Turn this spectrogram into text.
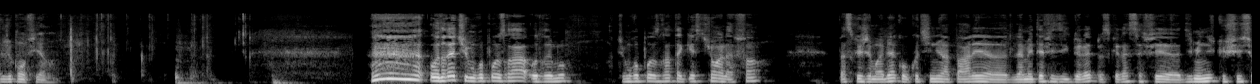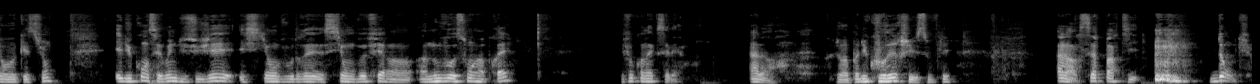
Je confirme. Ah, Audrey, tu me reposeras, Audrey Mo, tu me reposeras ta question à la fin, parce que j'aimerais bien qu'on continue à parler euh, de la métaphysique de l'aide, parce que là, ça fait euh, dix minutes que je suis sur vos questions, et du coup, on s'éloigne du sujet, et si on voudrait, si on veut faire un, nouveau soin après, il faut qu'on accélère. Alors, j'aurais pas dû courir, je suis essoufflé. Alors, c'est reparti. Donc,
